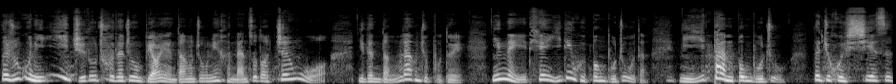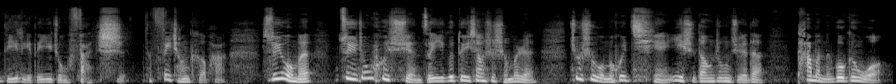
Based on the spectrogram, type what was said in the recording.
那如果你一直都处在这种表演当中，你很难做到真我，你的能量就不对，你哪一天一定会绷不住的。你一旦绷不住，那就会歇斯底里的一种反噬，它非常可怕。所以我们。最终会选择一个对象是什么人？就是我们会潜意识当中觉得他们能够跟我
